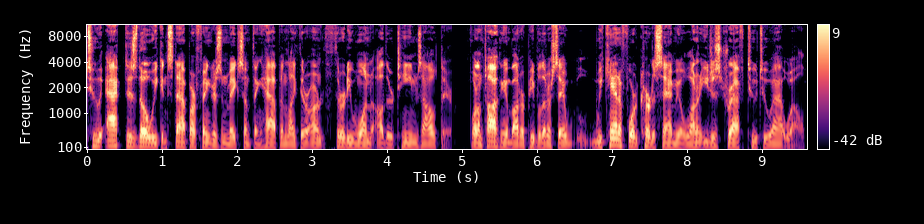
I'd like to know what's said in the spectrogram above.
to act as though we can snap our fingers and make something happen like there aren't 31 other teams out there. What I'm talking about are people that are saying, we can't afford Curtis Samuel. Why don't you just draft Tutu Atwell?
